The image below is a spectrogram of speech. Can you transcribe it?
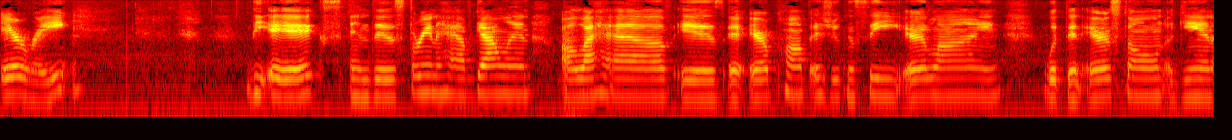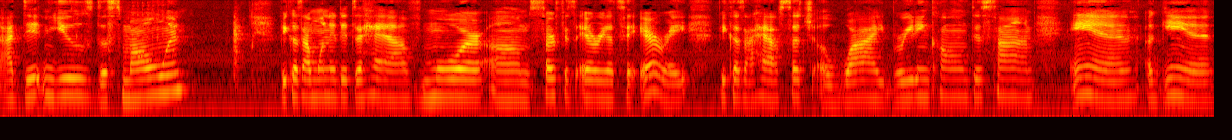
aerate the eggs. In this three and a half gallon all I have is an air pump as you can see airline with an air stone. Again I didn't use the small one because I wanted it to have more um, surface area to aerate because I have such a wide breeding cone this time. And again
